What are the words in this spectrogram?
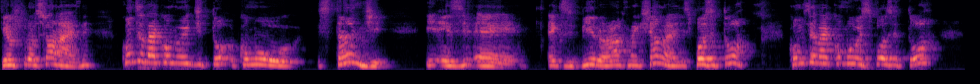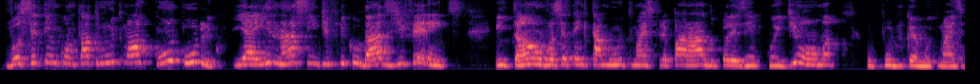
termos profissionais. Né? Quando você vai como editor, como stand, é, exhibitor, como é que chama? Expositor. Como você vai como expositor, você tem um contato muito maior com o público. E aí nascem dificuldades diferentes. Então, você tem que estar muito mais preparado, por exemplo, com o idioma, o público é muito mais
